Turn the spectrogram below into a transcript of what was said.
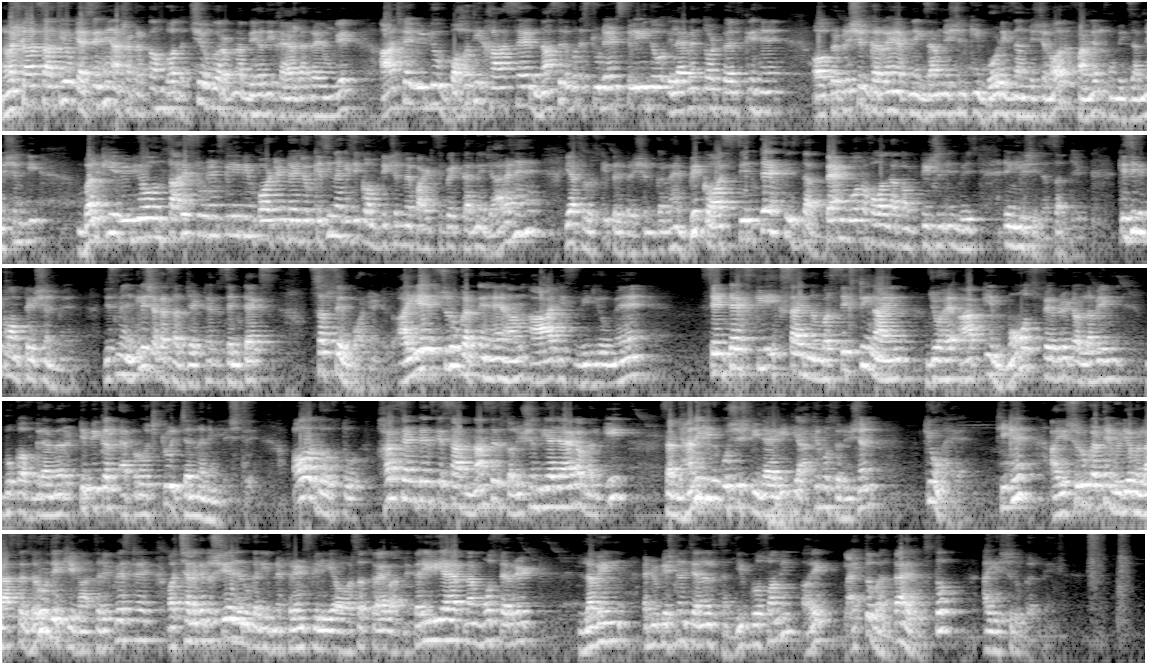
नमस्कार साथियों, कैसे हैं? आशा करता हूँ बहुत अच्छे होंगे और अपना बेहद ही ख्याल रख रहे होंगे। आज का वीडियो बहुत ही खास है, ना सिर्फ़ उन स्टूडेंट्स के लिए जो इलेवेंथ और ट्वेल्थ के हैं और प्रिपरेशन कर रहे हैं अपने एग्जामिनेशन की बोर्ड एग्जामिनेशन और फाइनल होम एग्जामिनेशन की, बल्कि ये वीडियो उन सारे स्टूडेंट्स के लिए भी इंपॉर्टेंट है जो किसी ना किसी कंपटीशन में पार्टिसिपेट करने जा रहे हैं या फिर उसकी प्रिपरेशन कर रहे हैं। Because syntax is the backbone of all the competition in which English is a subject किसी भी कंपटीशन में जिसमें इंग्लिश अगर सब्जेक्ट है तो सिंटेक्स सबसे इंपॉर्टेंट है। तो आइए शुरू करते हैं हम आज इस वीडियो में। सिंटेक्स की एक्सरसाइज नंबर 69 जो है आपकी मोस्ट फेवरेट और loving book of grammar typical approach to general English से। और दोस्तों, हर सेंटेंस के साथ ना सिर्फ़ सॉल्यूशन दिया जाएगा, बल्कि समझाने की भी कोशिश की जाएगी कि आखिर वो सॉल्यूशन क्यों है। ठीक है? आइए शुरू करते हैं। वीडियो को लास्ट तक ज़रूर देखिएगा। आपसे रिक्वेस्ट है, और अच्छा लगे तो शेयर ज़रूर करिए अपने फ्रेंड्स के लिए, और सब्सक्राइब आपने कर ही लिया है अपना most favourite loving educational channel Sanjeev Goswami. और एक लाइक तो बनता है दोस्तों। आइए शुरू करते हैं।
